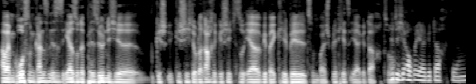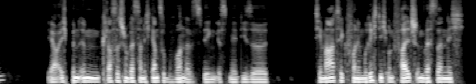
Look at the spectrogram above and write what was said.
aber im Großen und Ganzen ist es eher so eine persönliche Gesch Geschichte oder Rachegeschichte, so eher wie bei Kill Bill zum Beispiel, hätte ich jetzt eher gedacht. So. Hätte ich auch eher gedacht, ja. Ja, ich bin im klassischen Western nicht ganz so bewandert, deswegen ist mir diese Thematik von dem richtig und falsch im Western nicht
